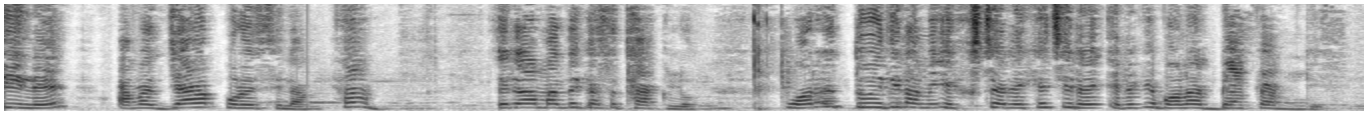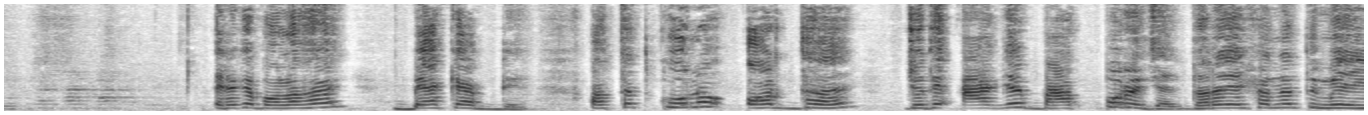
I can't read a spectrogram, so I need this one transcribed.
দিনে আমরা যা পড়েছিলাম হ্যাঁ এটা আমাদের কাছে থাকল। পরের দুই দিন আমি এক্সট্রা রেখেছি এটাকে বলা ব্যাকআপ ডে এটাকে বলা হয় ব্যাকআপ ডে অর্থাৎ কোনো অধ্যায় যদি আগে বাদ পড়ে যায়, ধরো এখানে তুমি এই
